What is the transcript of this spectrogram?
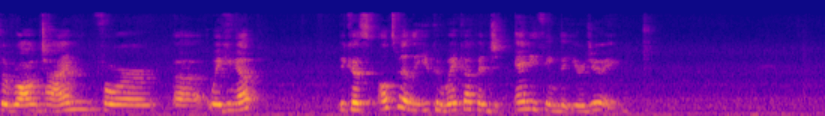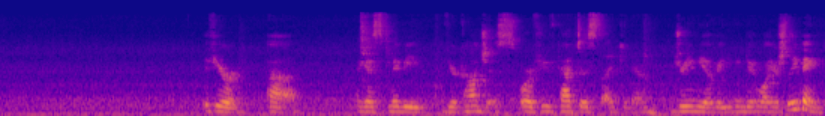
the wrong time for uh, waking up? Because ultimately, you can wake up into anything that you're doing. If you're, uh, I guess, maybe if you're conscious, or if you've practiced, like, you know, dream yoga, you can do it while you're sleeping.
